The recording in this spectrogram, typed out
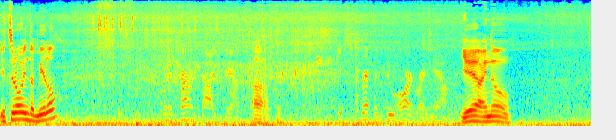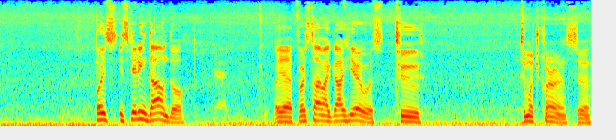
you throw in the middle? When the current dies down, Ah, okay. it's ripping too hard right now. Yeah, I know. But it's, it's getting down though. Yeah. Oh yeah, first time I got here it was too too much current, so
